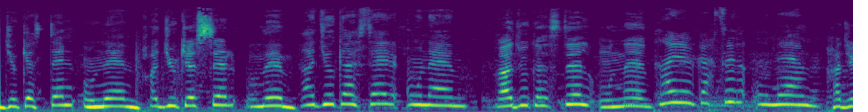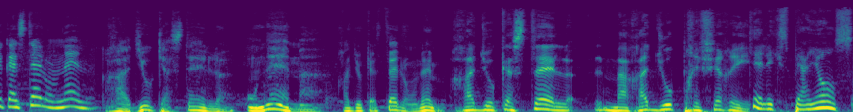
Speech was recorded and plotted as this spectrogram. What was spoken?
Radio Castel, on aime. Radio Castel, on aime. Radio Castel, on aime. Radio Castel, on aime. Radio Castel, on aime. Radio Castel, on aime. Radio Castel, on aime. Radio Castel, on aime. Radio Castel, ma radio préférée. Quelle expérience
